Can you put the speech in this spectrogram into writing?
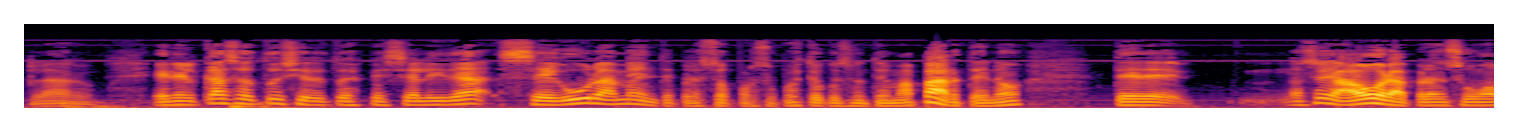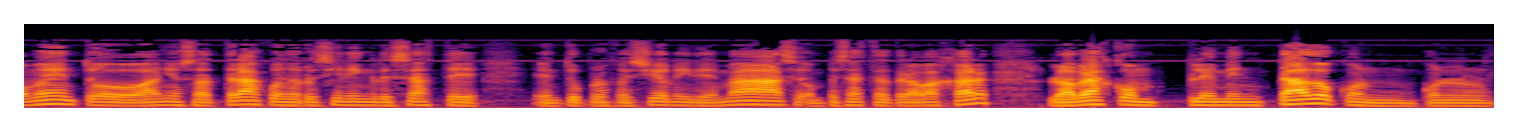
Claro. En el caso tuyo de tu especialidad, seguramente, pero eso por supuesto que es un tema aparte, ¿no? Te, no sé ahora, pero en su momento, años atrás, cuando recién ingresaste en tu profesión y demás, empezaste a trabajar, lo habrás complementado con, con,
